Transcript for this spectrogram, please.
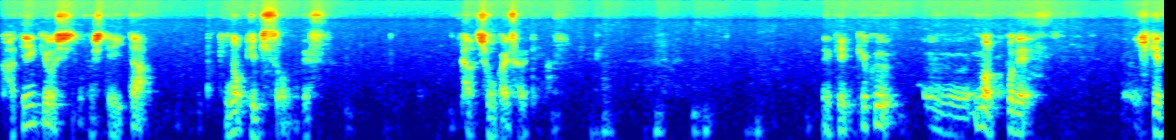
家庭教師をしていた時のエピソードです。が紹介されています。で結局、まあ、ここで秘訣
